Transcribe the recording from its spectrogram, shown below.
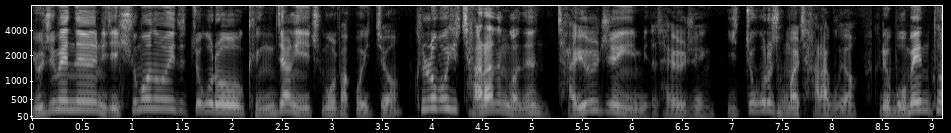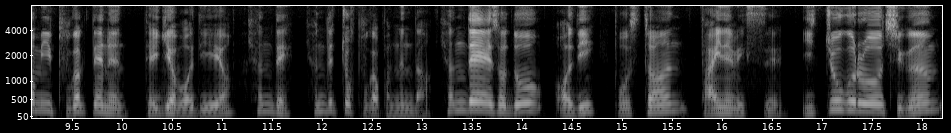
요즘에는 이제 휴머노이드 쪽으로 굉장히 주목을 받고 있죠. 클로봇이 잘하는 거는 자율주행입니다. 자율주행. 이쪽으로 정말 잘하고요. 그리고 모멘텀이 부각되는 대기업 어디예요? 현대. 현대 쪽 부각 받는다. 현대에서도 어디? 보스턴 다이내믹스. 이쪽으로 지금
